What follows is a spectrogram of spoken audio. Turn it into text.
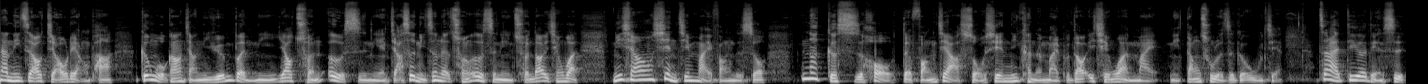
那你只要缴两趴，跟我刚刚讲，你原本你要存二十年，假设你真的存二十年，存到一千万，你想用现金买房的时候，那个时候的房价，首先你可能买不到一千万买你当初的这个物件。再来第二点是，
